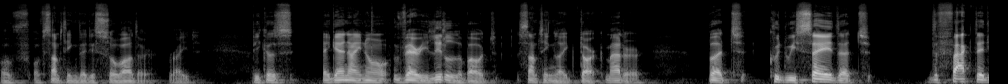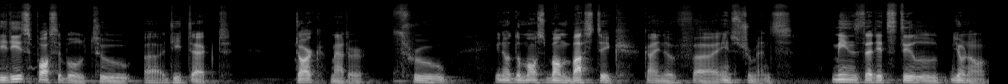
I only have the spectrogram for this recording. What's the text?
of, of something that is so other, right? Because again, I know very little about something like dark matter, but could we say that the fact that it is possible to uh, detect dark matter through you know the most bombastic kind of uh, instruments means that it's still you know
